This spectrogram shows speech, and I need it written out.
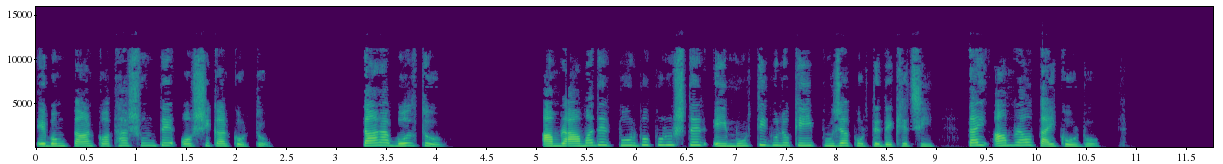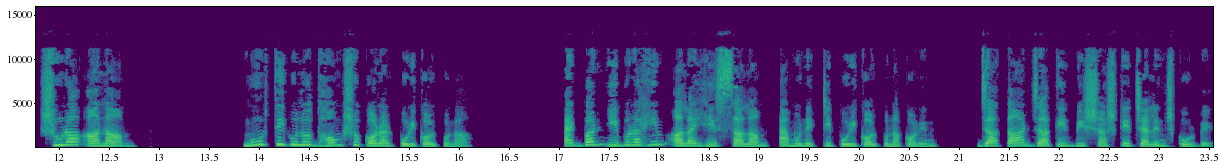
এবং তার কথা শুনতে অস্বীকার করত। তারা বলত আমরা আমাদের পূর্বপুরুষদের এই মূর্তিগুলোকেই পূজা করতে দেখেছি, তাই আমরাও তাই করব। সুরা আনাম। মূর্তিগুলো ধ্বংস করার পরিকল্পনা। একবার ইব্রাহিম আলাইহিস সালাম এমন একটি পরিকল্পনা করেন, যা তার জাতির বিশ্বাসকে চ্যালেঞ্জ করবে।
